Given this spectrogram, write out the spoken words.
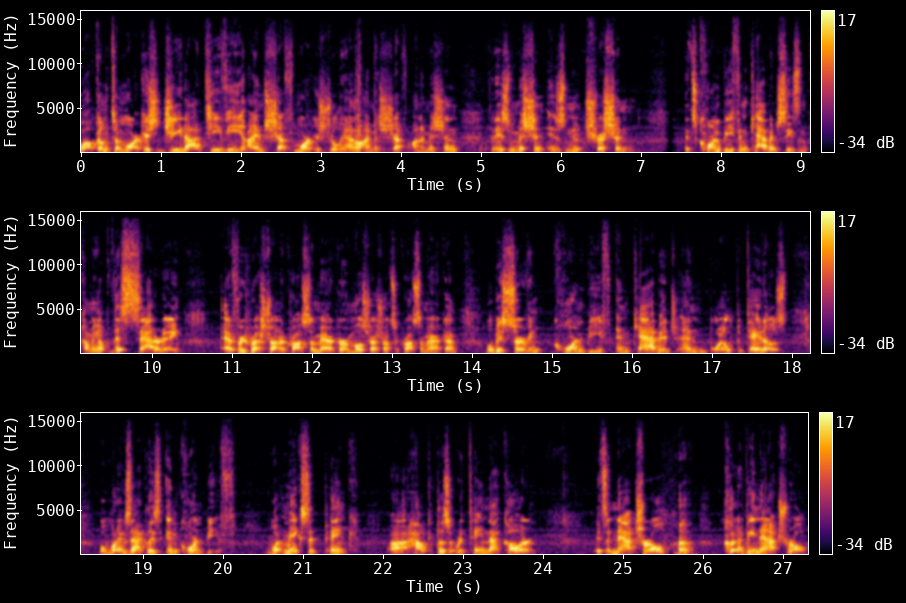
Welcome to MarcusG.tv. I am Chef Marcus Guiliano. I'm a chef on a mission. Today's mission is nutrition. It's corned beef and cabbage season coming up this Saturday. Every restaurant across America, or most restaurants across America, will be serving corned beef and cabbage and boiled potatoes. But what exactly is in corned beef? What makes it pink? Uh, how does it retain that color? Is it natural? Could it be natural?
